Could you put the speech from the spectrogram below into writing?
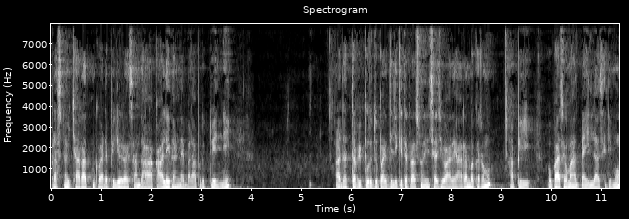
ප්‍රශ්න විචාරාත්මක වැඩපිළිවෙළ සඳහා කාලය ගන්න බලාපොරොත්තු වෙන්නේ. අදත් අපි පුරුදු පරිදි ලිඛිත ප්‍රශ්න වලින් සතිವಾರය ආරම්භ කරමු. අපි උපාසක මහත්මයා ඉල්ලා සිටිමු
